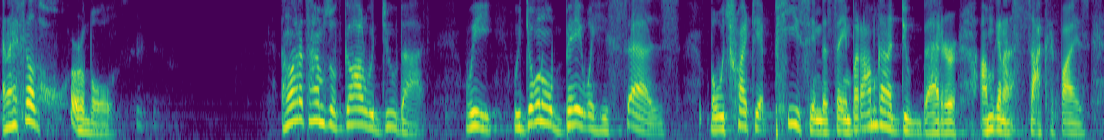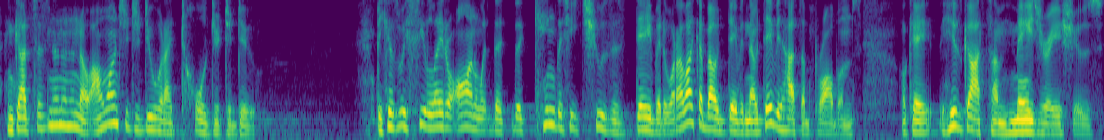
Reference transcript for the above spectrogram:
and i felt horrible. A lot of times with god we do that. We we don't obey what he says but we try to appease him by saying but i'm gonna do better. I'm gonna sacrifice. And god says no no no no. I want you to do what i told you to do because we see later on with the, the king that he chooses, David. What I like about David, now David had some problems. Okay, he's got some major issues.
